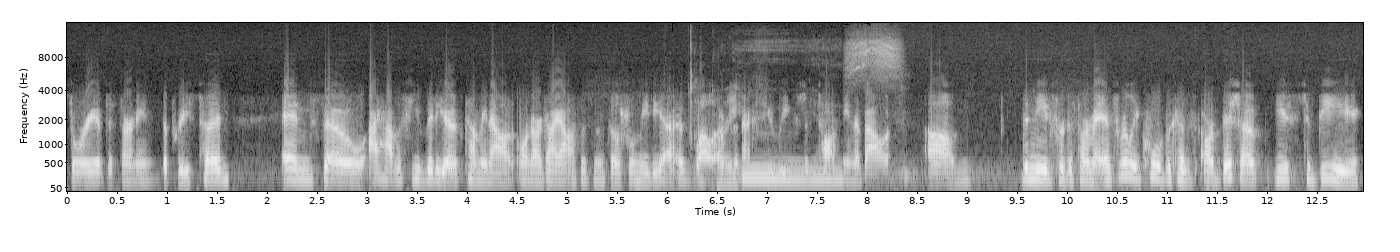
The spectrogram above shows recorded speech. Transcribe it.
story of discerning the priesthood. And so I have a few videos coming out on our diocesan social media as well over the next few weeks, just talking yes. about um, the need for discernment. It's really cool because our bishop used to be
